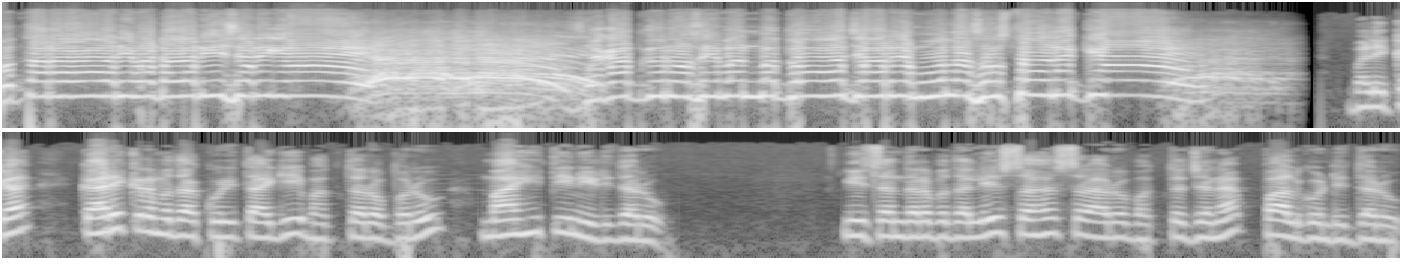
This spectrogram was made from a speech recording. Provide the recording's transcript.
ಉತ್ತರಾರಿ ಮಠಾಧೀಶರಿಗೆ ಜಗದ್ಗುರು ಶ್ರೀಮನ್ ಮಧ್ವಾಚಾರ್ಯ ಮೂಲ ಸಂಸ್ಥಾನಕ್ಕೆ. ಬಳಿಕ ಕಾರ್ಯಕ್ರಮದ ಕುರಿತಾಗಿ ಭಕ್ತರೊಬ್ಬರು ಮಾಹಿತಿ ನೀಡಿದರು. ಈ ಸಂದರ್ಭದಲ್ಲಿ ಸಹಸ್ರಾರು ಭಕ್ತಜನ ಪಾಲ್ಗೊಂಡಿದ್ದರು.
